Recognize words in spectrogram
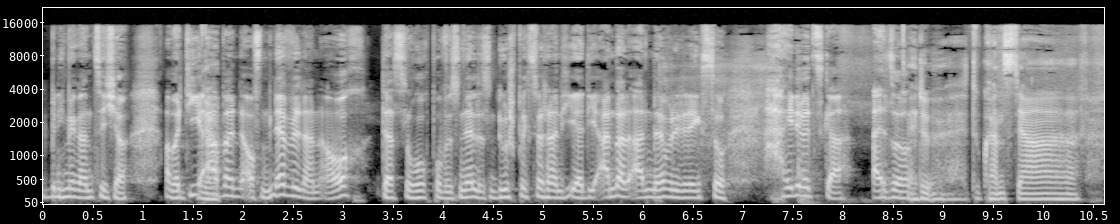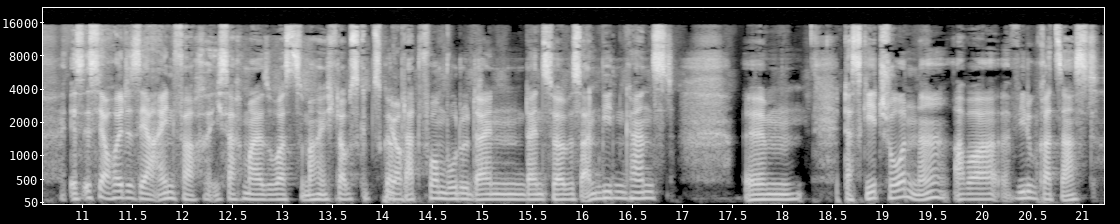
Bin ich mir ganz sicher. Aber die Ja. arbeiten auf dem Level dann auch, das so hochprofessionell ist. Und du sprichst wahrscheinlich eher die anderen an, ne, wo du dir denkst so, Heidewitzka. Also, Ey, du, du kannst ja, es ist ja heute sehr einfach, ich sag mal, sowas zu machen. Ich glaube, es gibt sogar Ja. Plattformen, wo du deinen deinen Service anbieten kannst. Ähm, das geht schon, ne? Aber wie du gerade sagst,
